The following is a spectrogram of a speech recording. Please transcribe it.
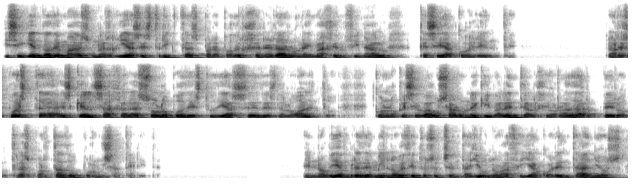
y siguiendo además unas guías estrictas para poder generar una imagen final que sea coherente. La respuesta es que el Sáhara solo puede estudiarse desde lo alto, con lo que se va a usar un equivalente al georradar, pero transportado por un satélite. En noviembre de 1981, hace ya 40 años,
